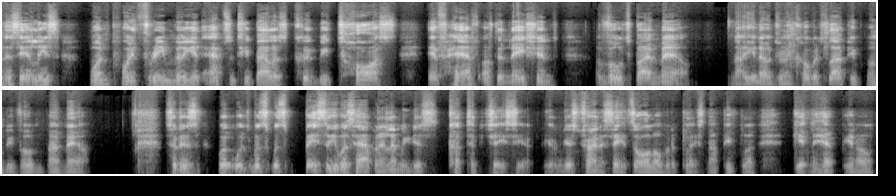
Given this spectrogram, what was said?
they say at least 1.3 million absentee ballots could be tossed if half of the nation votes by mail. Now, you know, during COVID, a lot of people going to be voting by mail. So there's what, what's what's basically what's happening. Let me just cut to the chase here. I'm just trying to say it's all over the place now. People are getting hip. You know,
